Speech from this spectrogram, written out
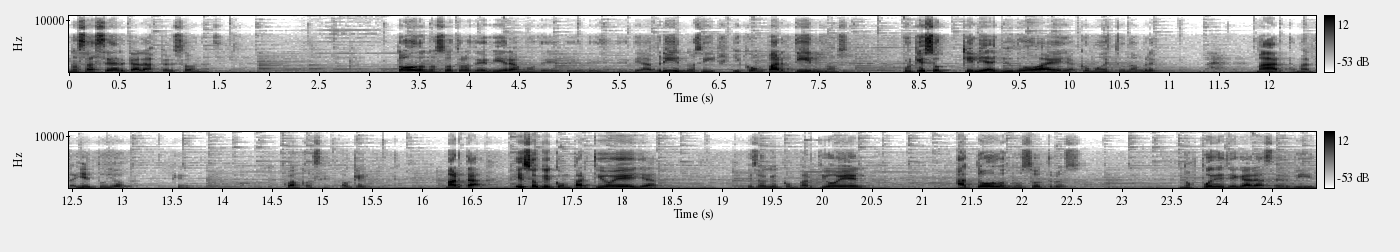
Nos acerca a las personas. Todos nosotros debiéramos de, de- de- de abrirnos y, y compartirnos. Porque eso que le ayudó a ella, ¿cómo es tu nombre? Marta, Marta. ¿Y el tuyo? ¿Qué? Juan José, ok. Marta, eso que compartió ella, eso que compartió él, a todos nosotros nos puede llegar a servir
